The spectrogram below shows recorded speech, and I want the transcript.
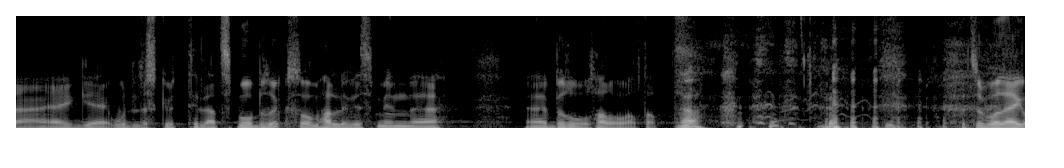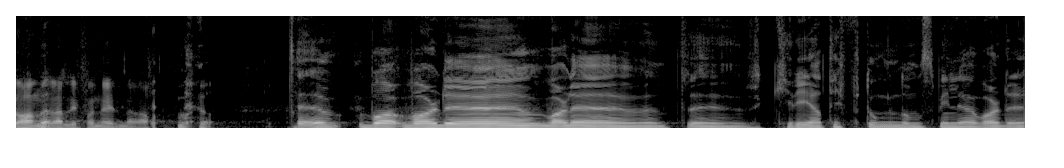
eh, er jeg odelsgutt til et småbruk som heldigvis min bror har overtatt. Ja. Jeg tror både jeg og han er veldig fornøyd med det. Var, var, det, var det et kreativt ungdomsmiljø? Var det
